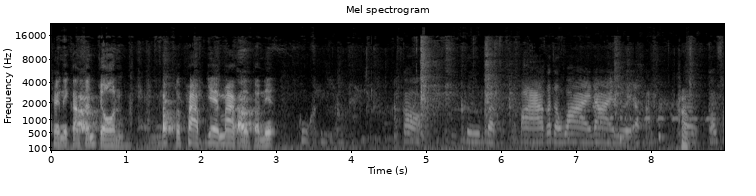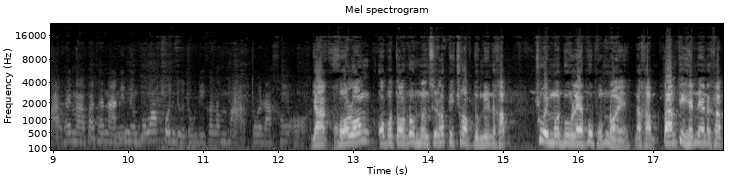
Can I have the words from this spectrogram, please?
ใช้ในการสัญจรสภาพแย่มากเลยตอนนี้ ก็คือแบบปลาก็จะว่ายได้เลยอะค่ะครับ ก็ก็ฝากให้มาพัฒนานิดนึงเพราะว่าคนอยู่ตรงนี้ก็ลำบากเวลาเข้าออก อยากขอร้องอบตร่วมเมืองซึ่งรับผิดชอบตรงนี้นะครับ ช่วยมาดูแลพวกผมหน่อยนะครับ ตามที่เห็นเนี่ยนะครับ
